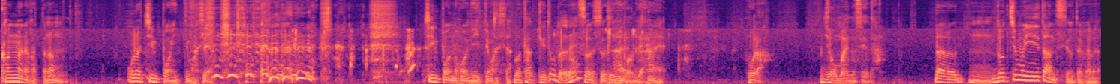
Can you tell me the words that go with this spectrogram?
考えなかったら、俺はチンポン行ってましたよ チンポンの方に行ってましたまあ卓球ってことだね。そうですそうですピンポンで。はい、はいほら。じゃあお前のせいだ。だから、どっちも言えたんですよだから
